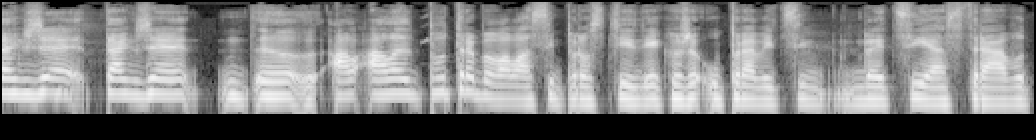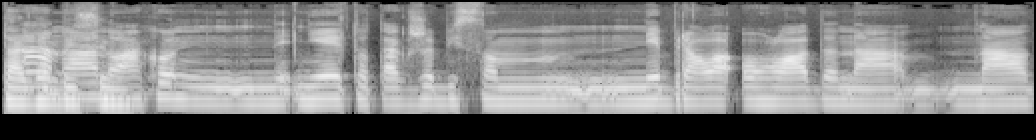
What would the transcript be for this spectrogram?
takže, takže e, ale, ale potrebovala si proste akože upraviť si veci a strávu tak, áno, aby si... Áno, ako nie je to tak, že by som nebrala ohľad na, na,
